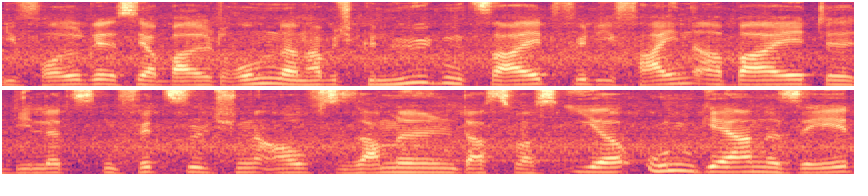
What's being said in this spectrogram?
Die Folge ist ja bald rum, dann habe ich genügend Zeit für die Feinarbeit, äh, die letzten Fitzelchen aufsammeln, das, was ihr ungerne seht,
